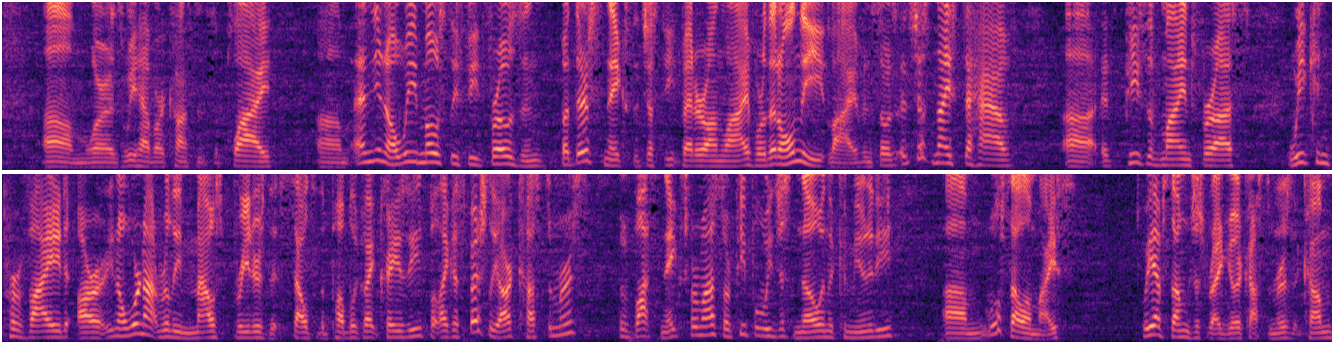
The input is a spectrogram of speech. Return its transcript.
um, whereas we have our constant supply. Um, and you know, we mostly feed frozen, but there's snakes that just eat better on live or that only eat live. And so it's, it's just nice to have, uh, it's peace of mind for us. We can provide our, you know, we're not really mouse breeders that sell to the public like crazy, but like especially our customers who've bought snakes from us or people we just know in the community, um, we'll sell them mice. We have some just regular customers that come, you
